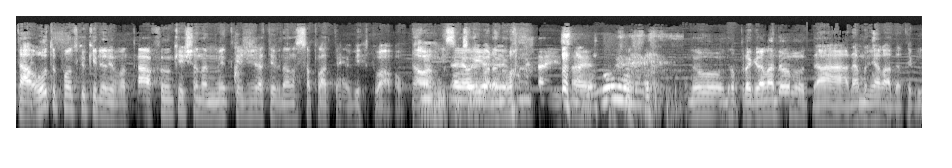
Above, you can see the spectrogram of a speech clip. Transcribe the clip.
Tá, outro ponto que eu queria levantar foi um questionamento que a gente já teve na nossa plateia virtual. Ó, me É, sentindo eu ia- agora no, isso, é. no, no programa do- da, da mulher lá da TV.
